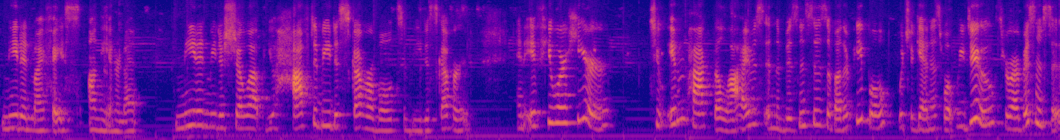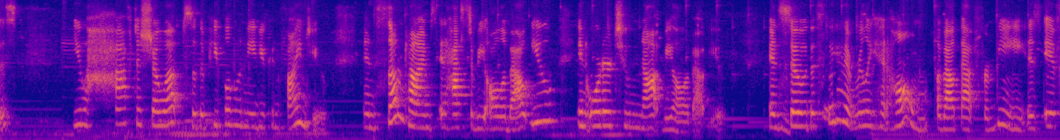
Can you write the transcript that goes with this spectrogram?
needed my face on the internet, needed me to show up. You have to be discoverable to be discovered. And if you are here to impact the lives and the businesses of other people, which again is what we do through our businesses, you have to show up so the people who need you can find you. And sometimes it has to be all about you in order to not be all about you. And hmm. so the thing that really hit home about that for me is if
